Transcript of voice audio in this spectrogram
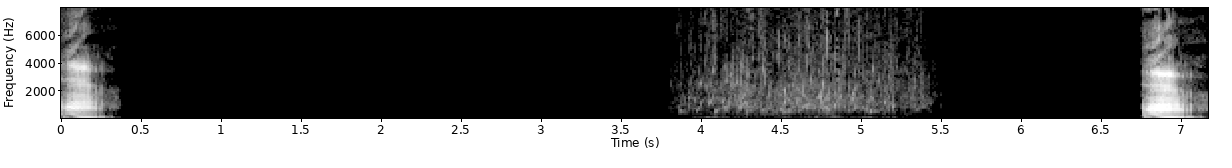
Are. Are.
